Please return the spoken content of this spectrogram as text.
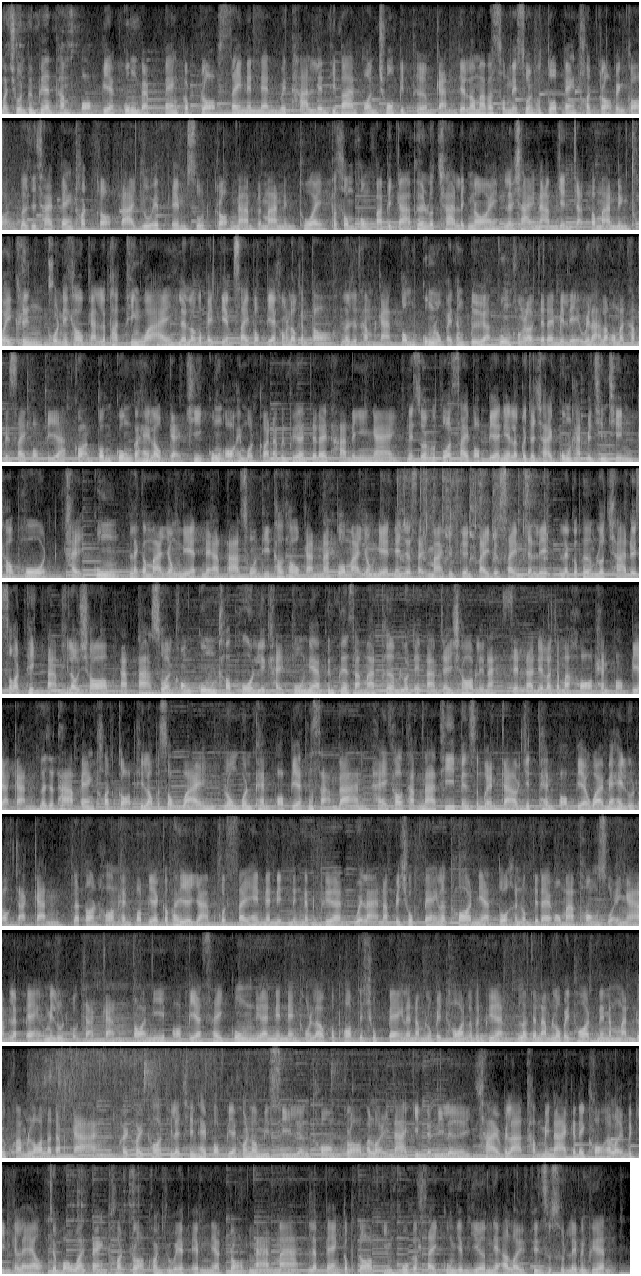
มาชวนเพื่อนๆทำปอบเปี๊ยะกุ้งแบบแป้งกรอบๆไส้แน่นๆ ไว้ทานเล่นที่บ้านตอนช่วงปิดเทอมกัน เดี๋ยวเรามาผสมในส่วนของตัวแป้งทอดกรอบกันก่อน เราจะใช้แป้งทอดกรอบตา UFM สูตรกรอบนานประมาณ 1 ถ้วย ผสมผงปาปริก้าเพิ่มรสชาติเล็กน้อย แล้วใช้น้ำเย็นจัดประมาณ 1 ถ้วยครึ่ง คนให้เข้ากันแล้วพักทิ้งไว้ แล้วเราก็ไปเตรียมไส้ปอบเปี๊ยะของเรากันต่อ เราจะทำการต้มกุ้งลงไปทั้งเปลือกกุ้งของเราจะได้ไม่เละเวลาเราเอามาทำเป็นไส้ปอบเปี๊ยะก่อนต้มกุ้งก็ให้เราแกะขี้กุ้งออกให้หมดก่อนนะเพื่อนๆจะได้ทานได้ง่าย ๆ ในส่วนของตัวไส้ปอเปี๊ยะเนี่ยเราก็จะใช้กุ้งหั่นเป็นชิ้นๆข้าวโพด ไข่กุ้ง และก็มายองเนสในอัตราส่วนที่เท่า ๆกันนะ ตัวมายองเนสเนี่ยจะใส่มากจนเกินไปเดี๋ยวไส้มันจะเละแล้วก็เพิ่มรสชาติด้วยซอสพริกตามที่เราชอบ อัตราส่วนของกุ้งข้าวโพดหรือไข่กุ้งเนี่ยเพื่อนๆสามารถเพิ่มรสได้ตามใจชอบเลยนะ เสร็จแล้วเดี๋ยวเราจะมาห่อแผ่นปอเปี๊ยะกัน เราจะทาแป้งทอดกรอบที่เราผสมไว้ ลงบนแผ่นปอเปี๊ยะทั้ง 3 ด้าน ให้เขาทำหน้าที่เป็นเสมือนกาวยึดแผ่นปอเปี๊ยะไว้ไม่ให้หลุดออกจากกัน และตอนห่อแผ่นปอเปี๊ยะก็พยายามกดไส้ให้แน่นนิดนึงนะเพื่อนๆ เวลานำไปชุบแป้งแล้วทอดเนี่ยตัวขนมจะได้ออกมาพองสวยงาม และแป้งก็ไม่หลุดออกจากกัน ตอนนี้ปอเปี๊ยะไส้กุ้งเนื้อแน่น ๆ ของเราก็พร้อมจะชุบแป้งและนำลงไปทอดแล้วเพื่อนๆ เราจะนำลงไปทอดในน้ำมันด้วยความร้อนระดับกลาง ค่อยๆ ทอดทีละชิ้นให้ปอเปี๊ยะของเรามีสีเหลืองทองกรอบอร่อยน่ากินแบบนี้เลย ใช้เวลาทำไม่นานก็ได้ของอร่อยมากินกันแล้ว จะบอกว่าแป้งทอดกรอบของ UFM เนี่ยกรอบนานมาก และแป้งกรอบๆกินคู่กับไส้กุ้งเยิ้มๆเนี่ยอร่อยฟินสุดๆเลยเพื่อนๆ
